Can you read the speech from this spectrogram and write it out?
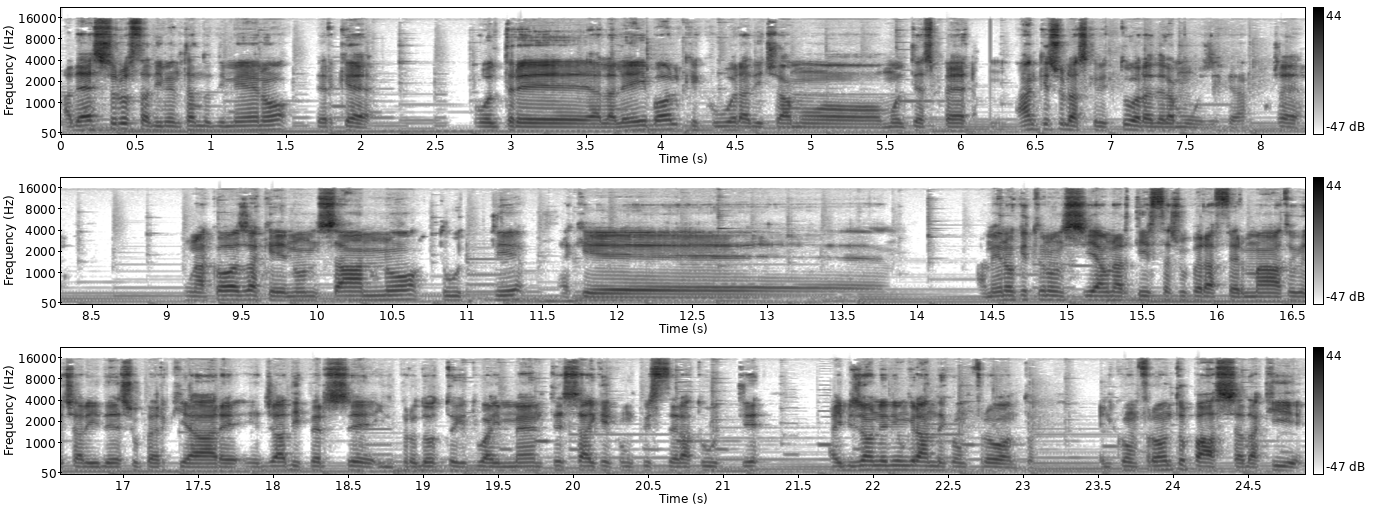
Adesso lo sta diventando di meno perché oltre alla label che cura, diciamo, molti aspetti, anche sulla scrittura della musica, cioè una cosa che non sanno tutti è che a meno che tu non sia un artista super affermato, che ha le idee super chiare e già di per sé il prodotto che tu hai in mente sai che conquisterà tutti, hai bisogno di un grande confronto. E il confronto passa da chi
